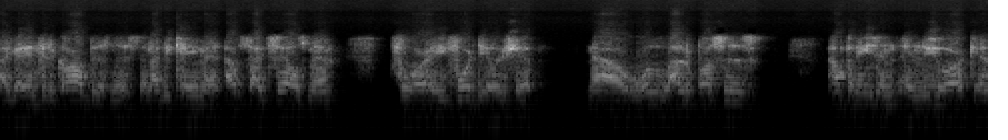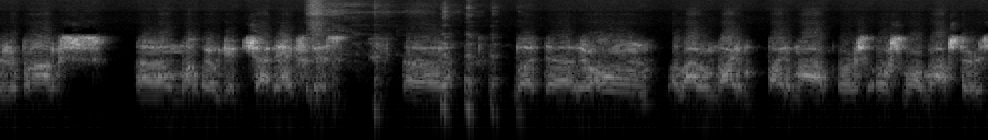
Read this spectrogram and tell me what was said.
I got into the car business and I became an outside salesman for a Ford dealership. Now, a lot of the buses, companies in, in New York and in the Bronx, um, I hope I don't get shot in the head for this, uh, but uh, they're owned, a lot of them by the, by the mob or, or small mobsters.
